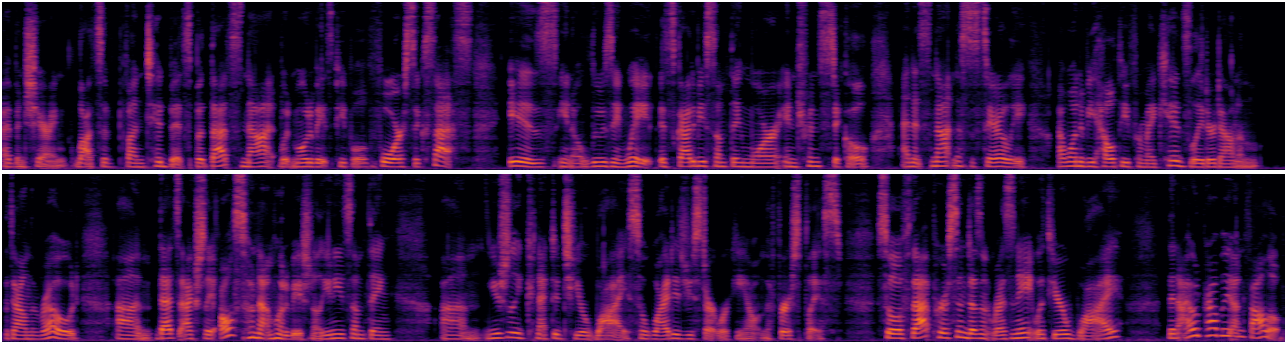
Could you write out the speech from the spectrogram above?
I've been sharing lots of fun tidbits, but that's not what motivates people for success. Is you know losing weight. It's got to be something more intrinsical, and it's not necessarily I want to be healthy for my kids later down and down the road. Um, that's actually also not motivational. You need something um, usually connected to your why. So, why did you start working out in the first place? So, if that person doesn't resonate with your why, then I would probably unfollow.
